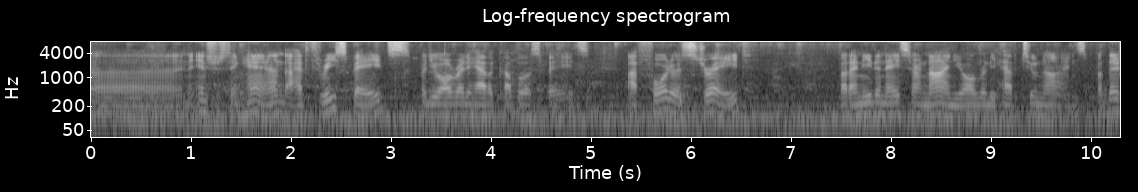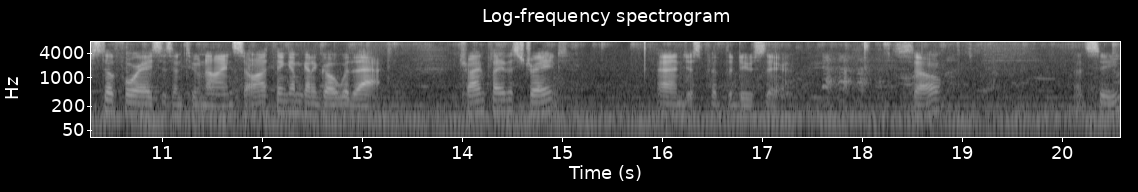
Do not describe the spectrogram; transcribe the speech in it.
uh, an interesting hand. I have three spades, but you already have a couple of spades. I have four to a straight, but I need an ace or a nine. You already have two nines, but there's still four aces and two nines, so I think I'm gonna go with that. Try and play the straight, and just put the deuce there. So, let's see.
